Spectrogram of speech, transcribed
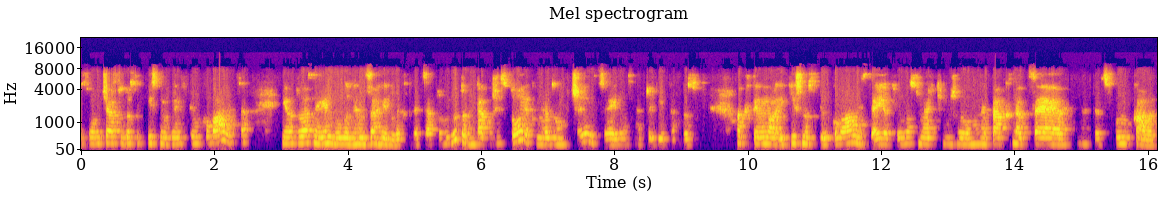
Свого часу досить з ним спілкувалися. І от, власне, він був один з загиблих 30 лютого. Він також історик, ми разом вчилися, і власне тоді так досить активно і тісно спілкувалися. І от його смерть, можливо, мене так на це спонукала.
